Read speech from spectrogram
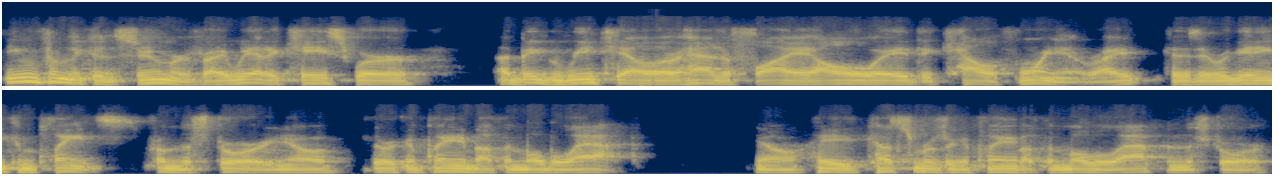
even from the consumers, right? We had a case where a big retailer had to fly all the way to California, right? Because they were getting complaints from the store. You know, they were complaining about the mobile app. You know, hey, customers are complaining about the mobile app in the store.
